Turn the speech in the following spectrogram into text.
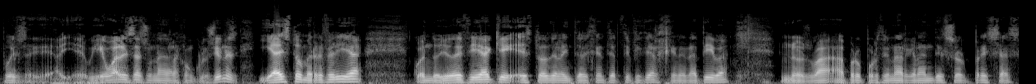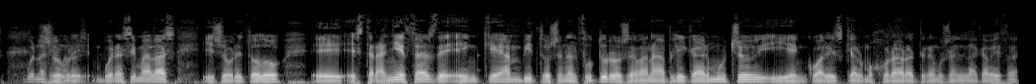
Pues eh, igual esa es una de las conclusiones. Y a esto me refería cuando yo decía que esto de la inteligencia artificial generativa nos va a proporcionar grandes sorpresas buenas sobre y buenas y malas y sobre todo eh, extrañezas de en qué ámbitos en el futuro se van a aplicar mucho y en cuáles que a lo mejor ahora tenemos en la cabeza,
